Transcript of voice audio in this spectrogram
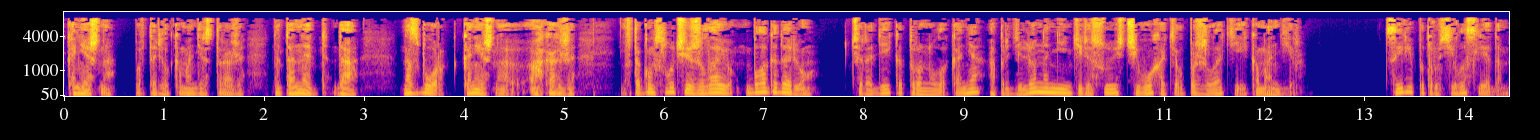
«Конечно», — повторил командир стражи. «Натанед, да. На сбор, конечно. А как же? В таком случае желаю... Благодарю». Чародейка тронула коня, определенно не интересуясь, чего хотел пожелать ей командир. Цири потрусила следом.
